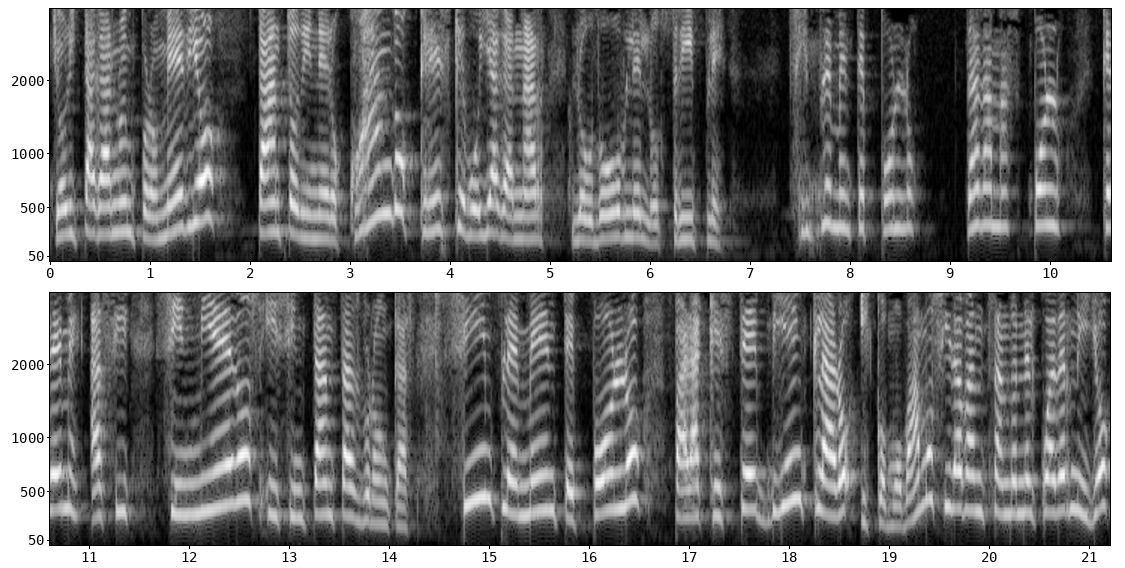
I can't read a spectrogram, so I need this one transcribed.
yo ahorita gano en promedio tanto dinero. ¿Cuándo crees que voy a ganar lo doble, lo triple? Simplemente ponlo, nada más ponlo. Créeme, así, sin miedos y sin tantas broncas. Simplemente ponlo para que esté bien claro y como vamos a ir avanzando en el cuadernillo,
